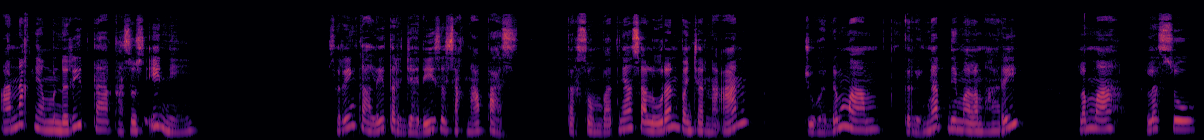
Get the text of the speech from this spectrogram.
anak yang menderita kasus ini sering kali terjadi sesak napas, tersumbatnya saluran pencernaan, juga demam, keringat di malam hari, lemah, lesu,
